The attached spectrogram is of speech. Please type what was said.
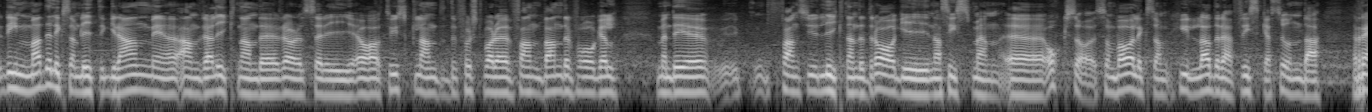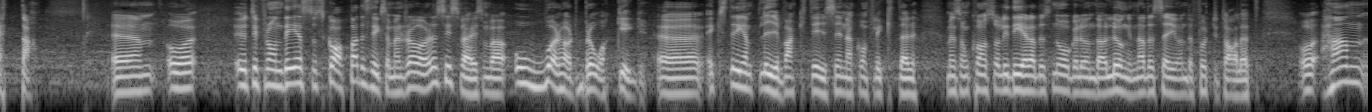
rimmade liksom lite grann med andra liknande rörelser i ja, Tyskland. Först var det Van Wandervogel, men det fanns ju liknande drag i nazismen eh, också, som var liksom hyllade det här friska, sunda, rätta. Eh, och utifrån det så skapades liksom en rörelse i Sverige som var oerhört bråkig, eh, extremt livaktig i sina konflikter, men som konsoliderades någorlunda och lugnade sig under 40-talet. Och han,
